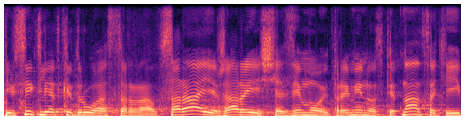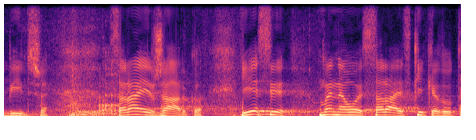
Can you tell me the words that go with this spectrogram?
і всі клітки друга сторона. В сараї жарище зимою при мінус 15 і більше. В сараї жарко. Якщо в мене ось сарай, скільки тут?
